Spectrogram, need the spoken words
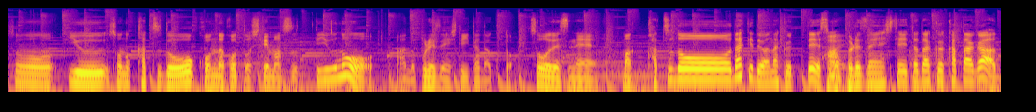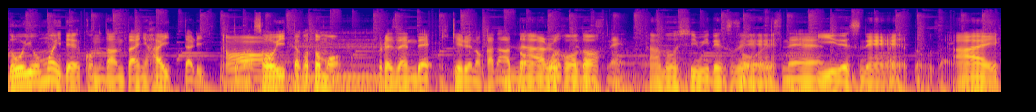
そういうその活動をこんなことしてますっていうのをあのプレゼンしていただくと。そうですね、まあ、活動だけではなくってそはいのプレゼンしていただく方がどういう思いでこの団体に入ったりとかそういったこともプレゼンで聞けるのかなとなるほど思ってますね。楽しみですそうね。ですね。いいですありね。がとうございます。はい。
